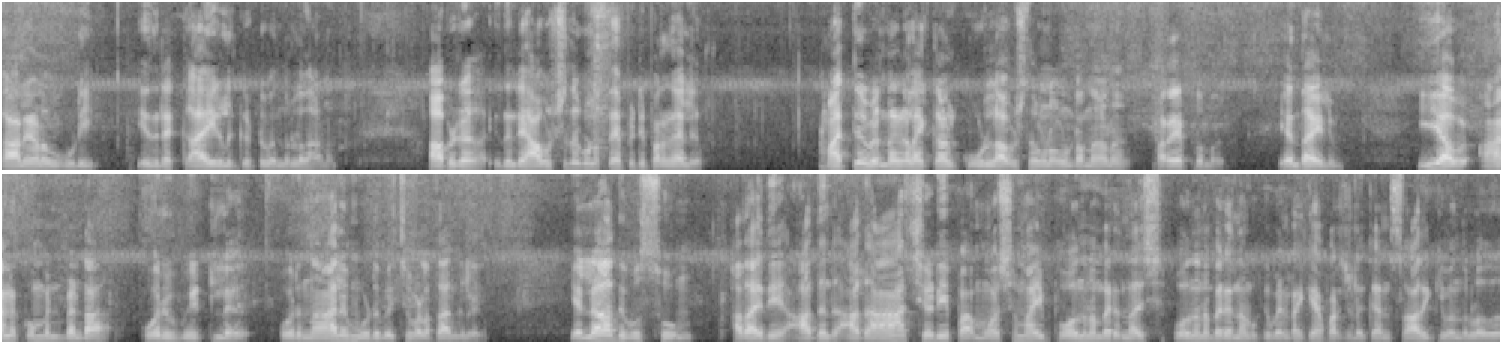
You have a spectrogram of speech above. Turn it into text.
കാലയളവ് കൂടി ഇതിന്റെ കായ്കൾ കിട്ടുമെന്നുള്ളതാണ് അപ്പോൾ ഇതിന്റെ ഔഷധ ഗുണത്തെപ്പറ്റി പറഞ്ഞാൽ മറ്റ് വെണ്ടകളേക്കാൾ കൂടുതൽ ഔഷധ ഗുണമുണ്ടെന്നാണ് പറയപ്പെടുന്നത്. എന്തായാലും ഈ ആനക്കൊമ്പൻ വെണ്ട ഒരു വീട്ടിൽ ഒരു നാല് മൂട് വെച്ച് വളർത്താമെങ്കിൽ എല്ലാ ദിവസവും അതായത് അതിന് അത് ആ ചെടി മോശമായി പോകുന്നിടം വരെ നശിച്ച് പോകുന്നിടം വരെ നമുക്ക് വെണ്ടയ്ക്ക പറിച്ചെടുക്കാൻ സാധിക്കുമെന്നുള്ളത്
